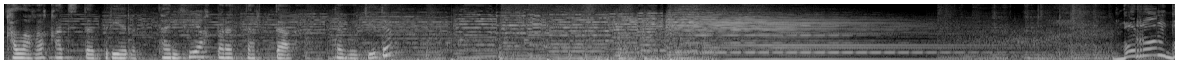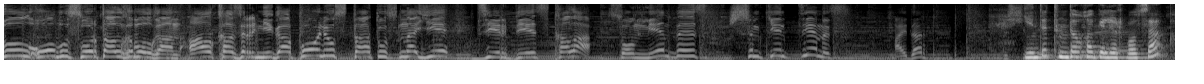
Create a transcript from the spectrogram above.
қалаға қатысты бірер тарихи ақпараттарды да атап өтеді. Бұрын бұл облыс орталығы болған. Ал қазір мегаполис статусына ие дербес қала. Сонымен біз шымкенттеміз. Айдар? Енді тыңдауға келер болсақ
